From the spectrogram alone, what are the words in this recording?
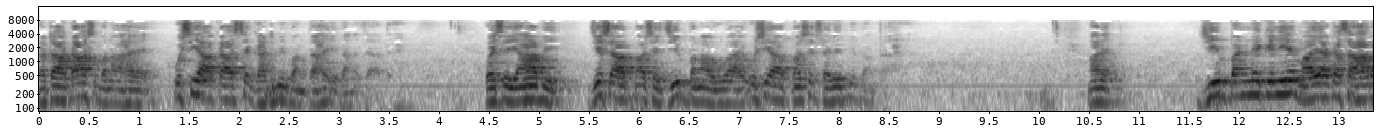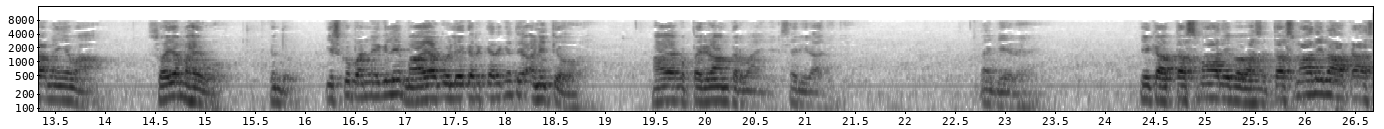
घटाकाश बना है, उसी आकाश से घट भी बनता है, ये कहना चाहते हैं। वैसे यहाँ भी जिस आत्मा से जीव बना हुआ है, उसी आत्मा से शरीर भी बनता है। माने जीव बनने के लिए माया का सहारा नहीं है वहाँ। स्वयं है वो। किंतु इसको बनने के लिए माया को लेकर करेंगे तो अनित्य होगा। माया को परिणाम करवाएँगे शरीर आदि के। भेद है। एक तस्मादेव भाषा तस्मादेव आकाश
